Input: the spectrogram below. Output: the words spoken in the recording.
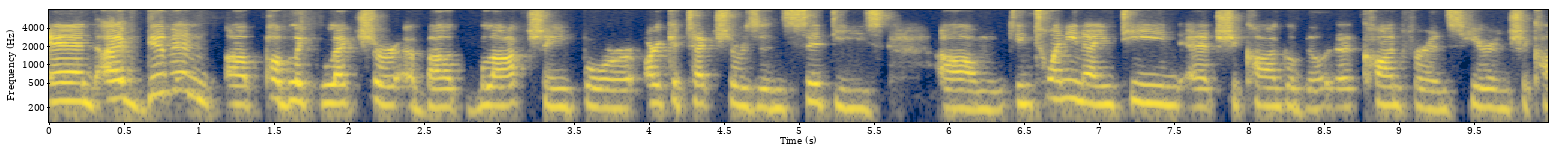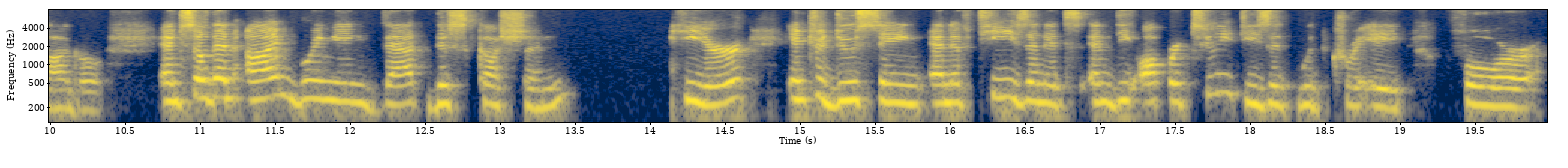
And I've given a public lecture about blockchain for architectures in cities um, in 2019 at Chicago, a conference here in Chicago. And so then I'm bringing that discussion here, introducing NFTs and its and the opportunities it would create for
